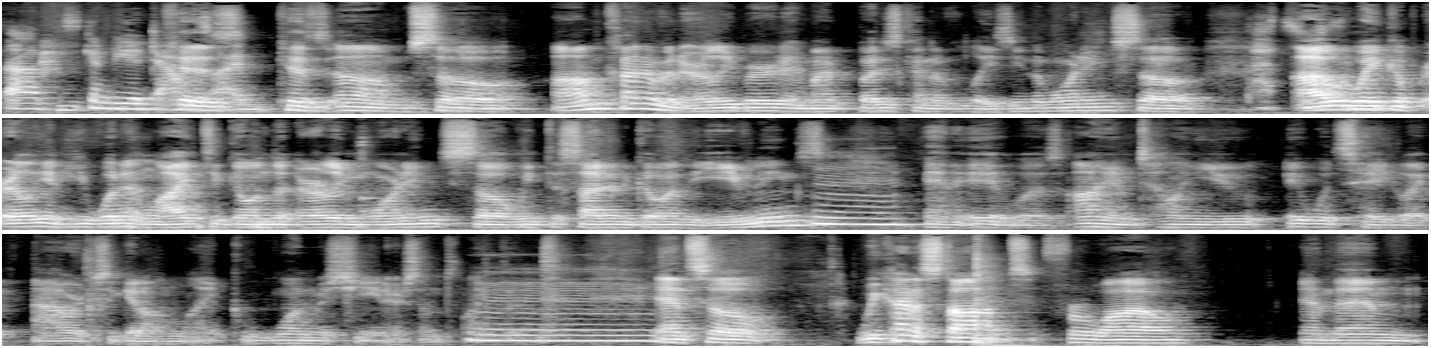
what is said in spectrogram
that's gonna be a downside. Because um, so I'm kind of an early bird, and my buddy's kind of lazy in the morning. So That's I would wake up early, and he wouldn't like to go in the early morning. So we decided to go in the evenings, Mm. and it was I am telling you, it would take like hours to get on like one machine or something like that. Mm. And so we kind of stopped for a while, and then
